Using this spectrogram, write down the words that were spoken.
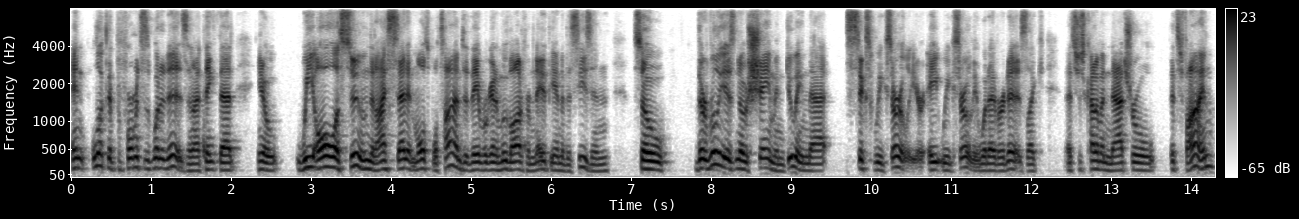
and look, the performance is what it is, and I think that you know we all assumed, and I said it multiple times that they were going to move on from Nate at the end of the season. So there really is no shame in doing that six weeks early or eight weeks early, whatever it is. Like that's just kind of a natural. It's fine.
